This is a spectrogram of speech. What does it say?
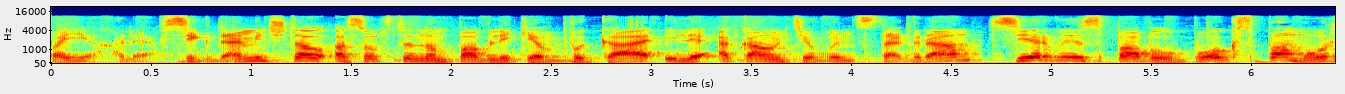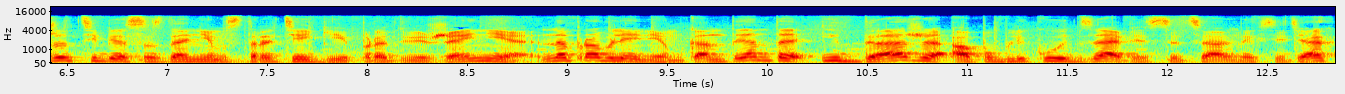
Поехали. Всегда мечтал о собственном паблике в ВК или аккаунте в Instagram? Сервис Bubblebox поможет тебе созданием стратегии продвижения, направлением контента и даже опубликует запись в социальных сетях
